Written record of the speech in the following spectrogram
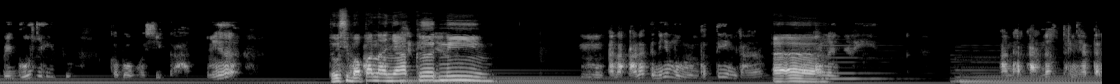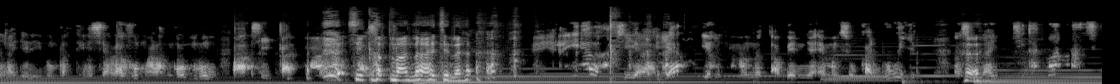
Begonya itu. Ke bawah sikatnya. Terus si bapak nanyakeun nih. Hmm, anak-anak tadinya mau ngumpetin kan. Bapak nanyain. Anak-anak ternyata nggak jadi ngumpetin. Si Leo malah ngomong pak sikat mana? Sikat mana cina Iya iyalah si Yaya yang emang notabene emang suka duit. Nanya sikat mana sih?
